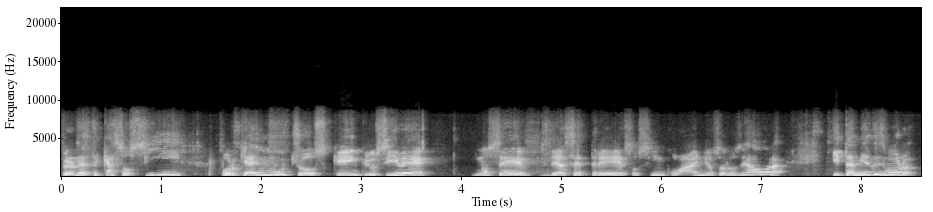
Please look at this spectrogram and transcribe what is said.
pero en este caso sí, porque hay muchos que inclusive no sé, de hace tres o cinco años, o los de ahora. Y también es bueno,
